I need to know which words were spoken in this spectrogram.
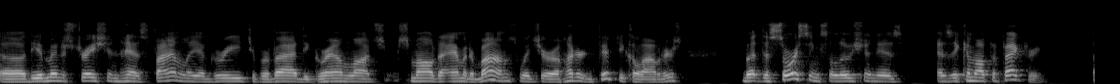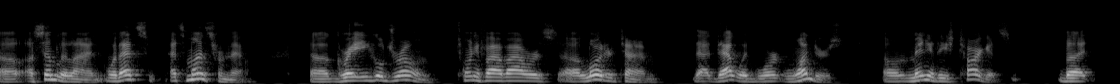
Uh, the administration has finally agreed to provide the ground launched small diameter bombs, which are 150 kilometers, but the sourcing solution is as they come off the factory, uh, assembly line. Well, that's that's months from now. Uh, Gray Eagle drone, 25 hours uh, loiter time. That that would work wonders on many of these targets, but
